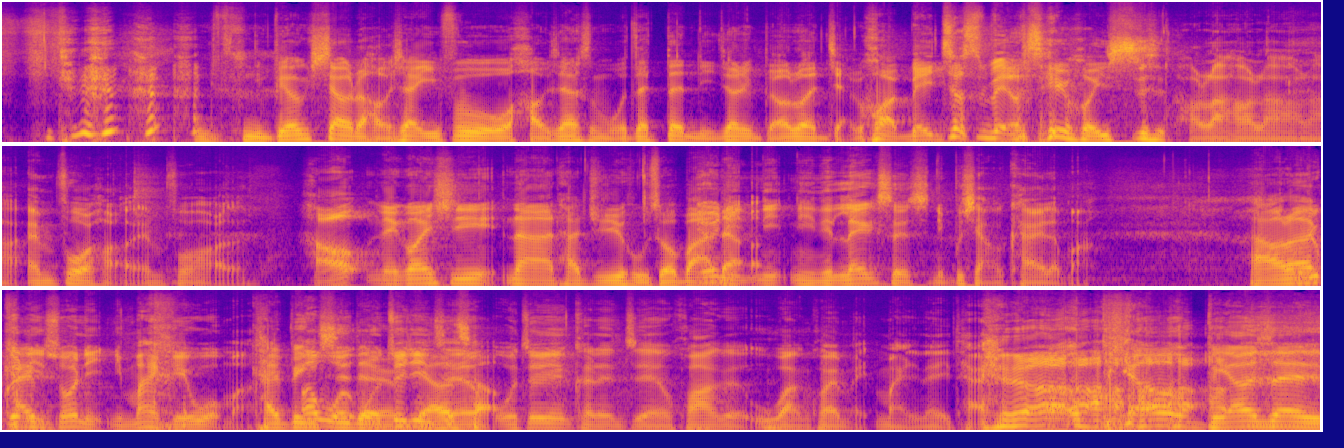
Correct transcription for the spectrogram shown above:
你你不用笑的，好像一副我好像什么我在瞪你，叫你不要乱讲话，没就是没有这回事。好了好了好了，M four 好了 M four 好了，好没关系。那他继续胡说八道。你你你的 Lexus 你不想要开了吗？好了，就跟你说，你你卖给我嘛？开宾士的我最近只能，我最近可能只能花个五万块买买那一台。不要不要再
